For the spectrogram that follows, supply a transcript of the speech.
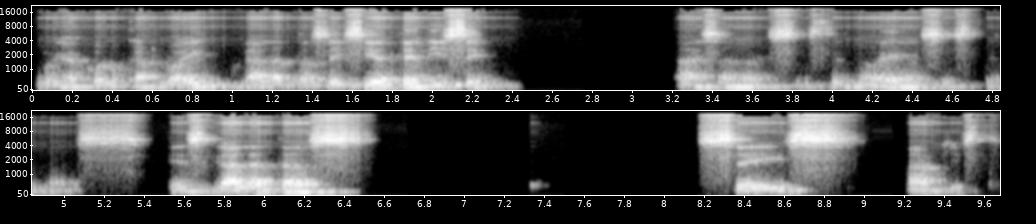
Voy a colocarlo ahí. Gálatas 6, 7 dice, ah, esa no es, este no es, este no es. Gálatas 6, aquí está.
